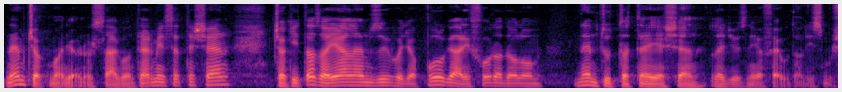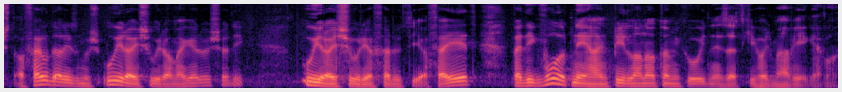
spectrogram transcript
Nem csak Magyarországon természetesen, csak itt az a jellemző, hogy a polgári forradalom nem tudta teljesen legyőzni a feudalizmust. A feudalizmus újra és újra megerősödik, újra és újra felüti a fejét, pedig volt néhány pillanat, amikor úgy nézett ki, hogy már vége van.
